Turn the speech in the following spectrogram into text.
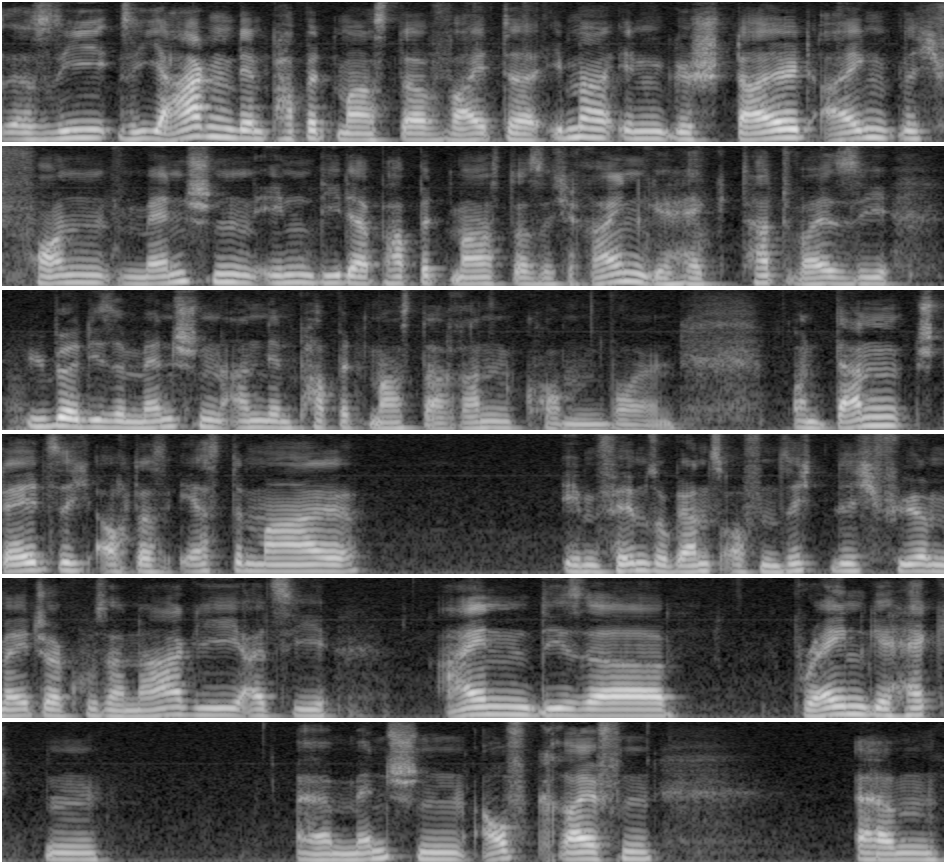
äh, sie, sie jagen den Puppet Master weiter, immer in Gestalt eigentlich von Menschen, in die der Puppet Master sich reingehackt hat, weil sie über diese Menschen an den Puppet Master rankommen wollen. Und dann stellt sich auch das erste Mal im Film so ganz offensichtlich für Major Kusanagi, als sie einen dieser brain-gehackten äh, Menschen aufgreifen, ähm,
